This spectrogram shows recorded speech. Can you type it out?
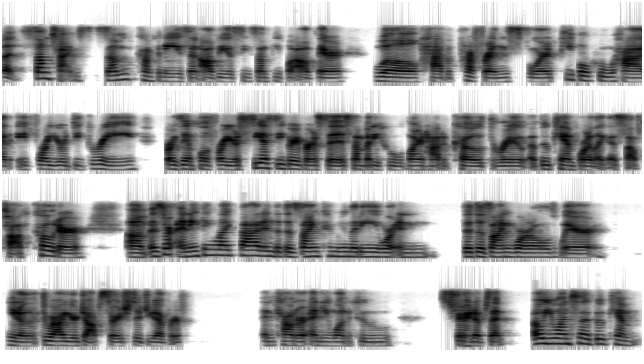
but sometimes some companies and obviously some people out there will have a preference for people who had a four-year degree for example for your cs degree versus somebody who learned how to code through a boot camp or like a self-taught coder um, is there anything like that in the design community or in the design world where you know throughout your job search did you ever encounter anyone who straight up said oh, you went to a boot camp.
